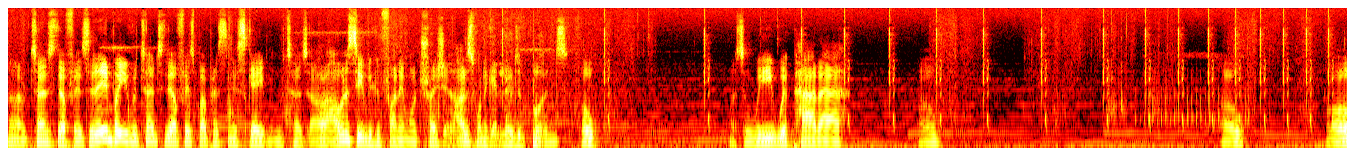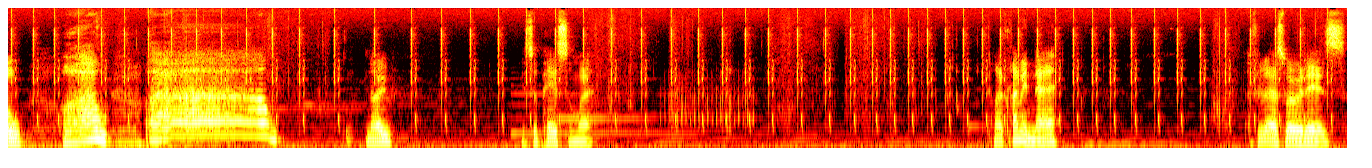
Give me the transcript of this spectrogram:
Oh, return to the office. At any point, you return to the office by pressing escape and return to... Alright, I want to see if we can find any more treasure. I just want to get loads of buttons. Oh. So we whip out our... Oh. Oh. Oh. Oh! Oh! No. It's up here somewhere. Can I climb in there? I feel like that's where it is.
